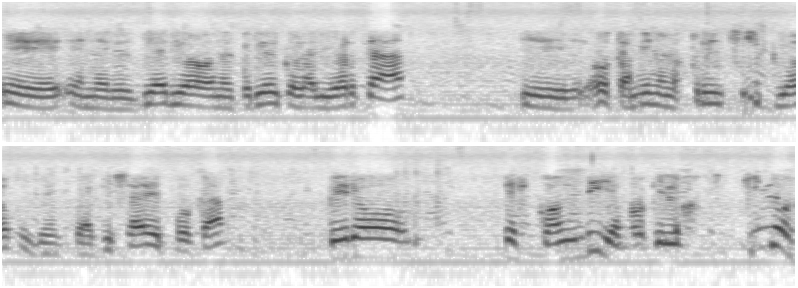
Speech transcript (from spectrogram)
eh, en el diario, en el periódico La Libertad, eh, o también en los principios de, aquella época, pero escondía, porque los kilos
